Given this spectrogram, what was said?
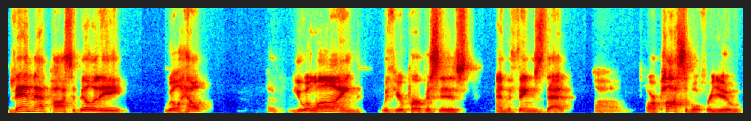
then that possibility will help you align with your purposes and the things that uh, are possible for you.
